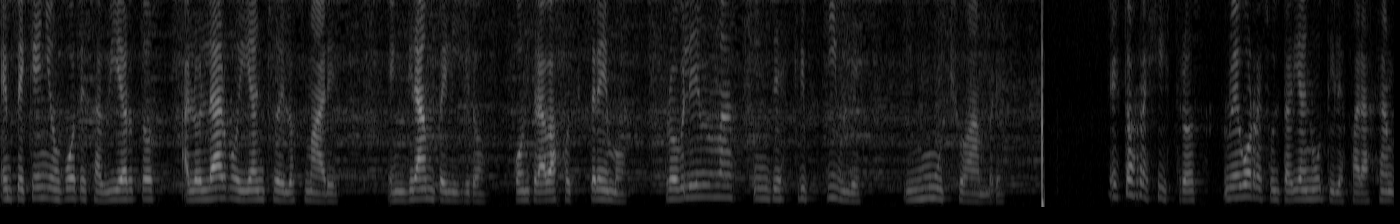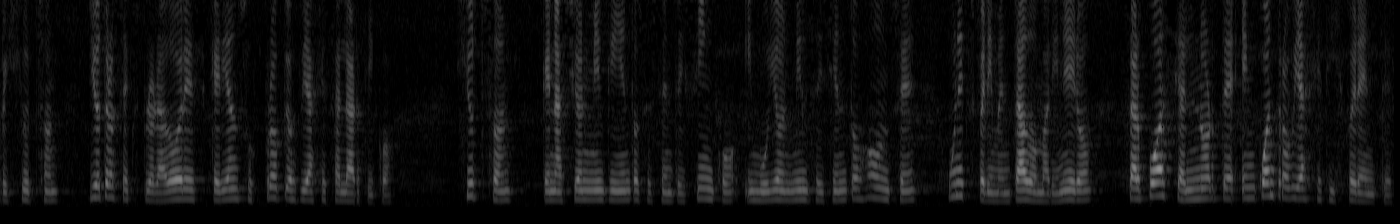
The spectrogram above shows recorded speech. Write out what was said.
en pequeños botes abiertos a lo largo y ancho de los mares, en gran peligro, con trabajo extremo, problemas indescriptibles y mucho hambre. Estos registros luego resultarían útiles para Henry Hudson y otros exploradores que harían sus propios viajes al Ártico. Hudson, que nació en 1565 y murió en 1611, un experimentado marinero, zarpó hacia el norte en cuatro viajes diferentes,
